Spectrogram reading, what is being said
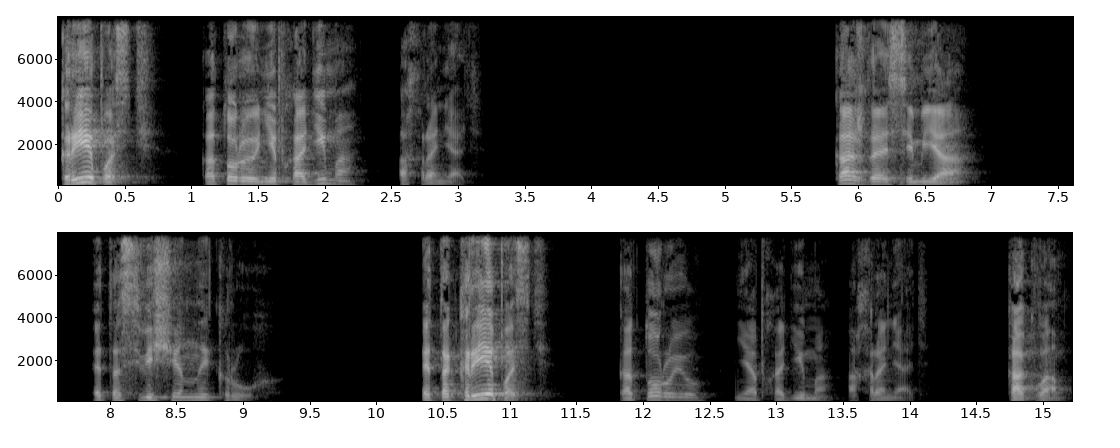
крепость, которую необходимо охранять. Каждая семья – это священный круг. Это крепость, которую необходимо охранять. Как вам?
